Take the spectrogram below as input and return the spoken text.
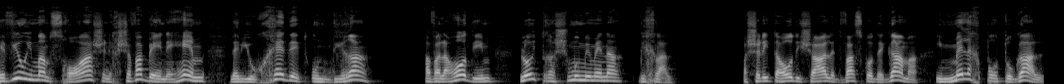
הביאו עמם סחורה שנחשבה בעיניהם למיוחדת ונדירה, אבל ההודים לא התרשמו ממנה בכלל. השליט ההודי שאל את וסקו דה גמא אם מלך פורטוגל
